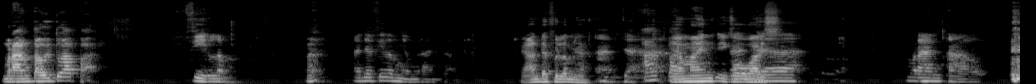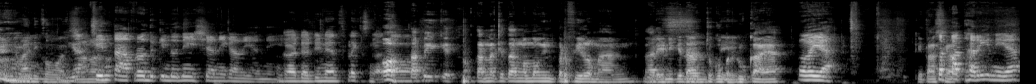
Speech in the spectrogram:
Merantau itu apa? Film. Hah? Ada filmnya merantau. Ya, ada filmnya. Ada. Apa? Yang main Iko Uwais. Merantau. Yang main Iko Uwais. Enggak cinta produk Indonesia nih kalian nih. Nggak ada di Netflix nggak Oh, tahu. tapi ki- karena kita ngomongin perfilman, hari ini kita cukup berduka ya. Oh iya, Kita tepat siap hari ini ya.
